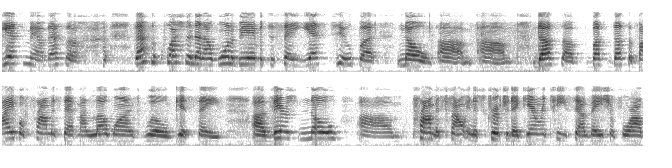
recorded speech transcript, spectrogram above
Yes, ma'am. That's a that's a question that I want to be able to say yes to, but no. Um, um, does uh, but does the Bible promise that my loved ones will get saved? Uh, there's no um, promise found in the Scripture that guarantees salvation for our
